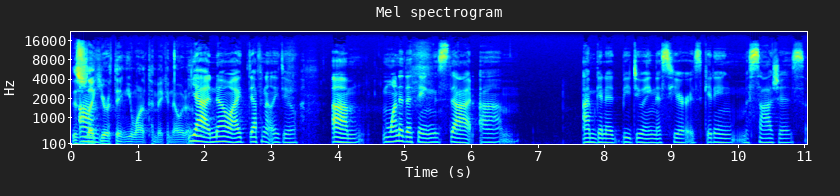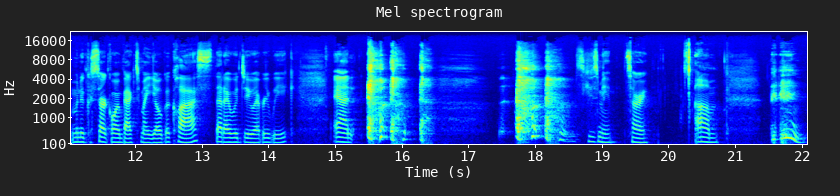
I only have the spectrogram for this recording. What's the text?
This is like your thing. You wanted to make a note of. Yeah, no, I definitely do. Um, one of the things that um, I'm going to be doing this year is getting massages. I'm going to start going back to my yoga class that I would do every week. And, excuse me, sorry. Um,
